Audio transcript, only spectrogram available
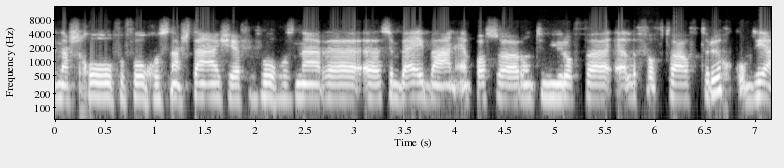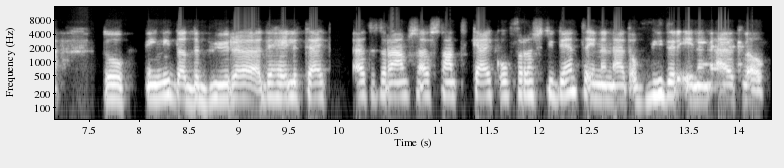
naar school, vervolgens naar stage, vervolgens naar zijn bijbaan en pas rond een uur of elf of twaalf terugkomt. Ja, ik denk niet dat de buren de hele tijd uit het raam staan te kijken of er een student in en uit, of wie er in en uit loopt.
